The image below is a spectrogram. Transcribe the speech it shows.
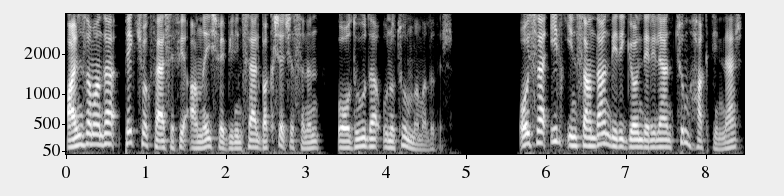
Aynı zamanda pek çok felsefi anlayış ve bilimsel bakış açısının olduğu da unutulmamalıdır. Oysa ilk insandan beri gönderilen tüm hak dinler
